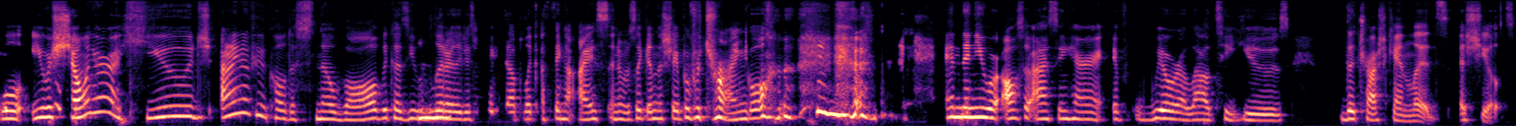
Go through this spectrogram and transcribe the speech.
well you were showing her a huge i don't even know if you would call it a snowball because you Mhm. literally just picked up like a thing of ice and it was like in the shape of a triangle and then you were also asking her if we were allowed to use the trash can lids as shields.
